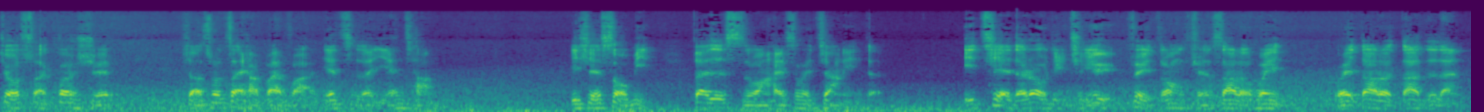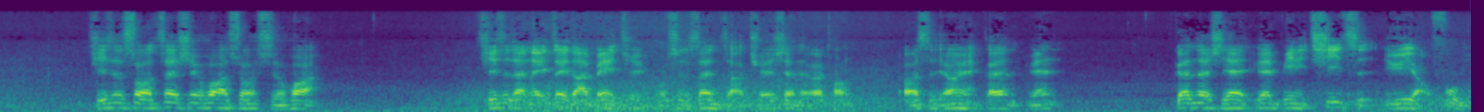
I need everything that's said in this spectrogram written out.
就算科学想出再好办法，也只能延长一些寿命，但是死亡还是会降临的。一切的肉体情欲，最终全烧了灰，回到了大自然。其实说这些话，说实话。其实人类最大悲剧不是生长缺陷的儿童，而是永远跟原跟那些远比你妻子、女友、父母、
